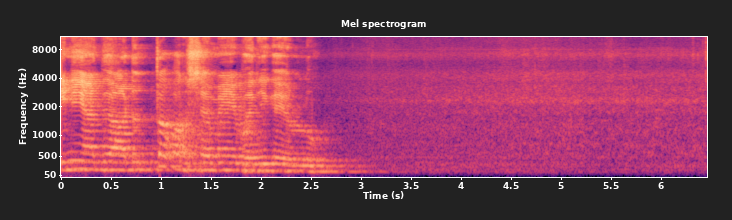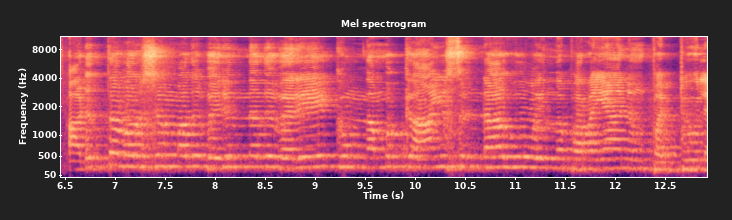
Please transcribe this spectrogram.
ഇനി അത് അടുത്ത വർഷമേ വരികയുള്ളൂ. അടുത്ത വർഷം അത് വരുന്നത് വരേക്കും നമുക്ക് ആയുസ് ഉണ്ടാകുമോ എന്ന് പറയാനും പറ്റൂല.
